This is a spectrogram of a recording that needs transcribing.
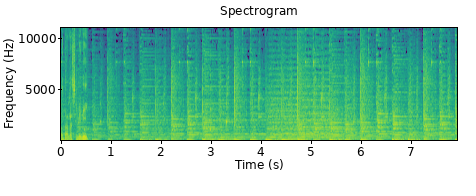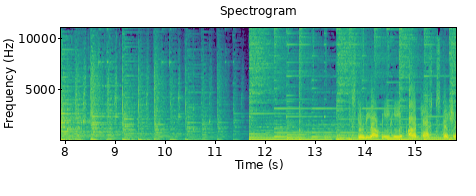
お楽しみに。Studio PP Podcast Station.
